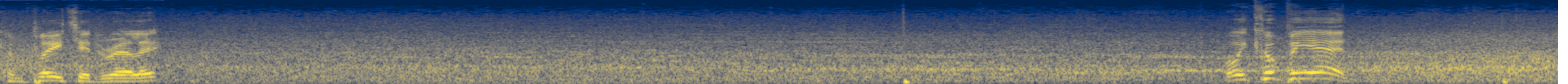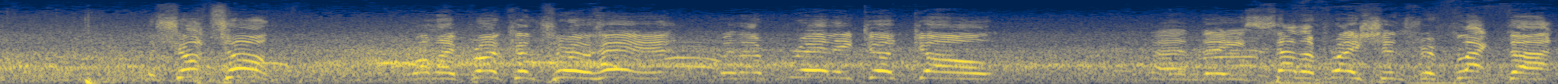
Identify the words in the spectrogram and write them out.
completed, really. Well, could be in. The shot's on. Well, they've broken through here with a really good goal. And the celebrations reflect that.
